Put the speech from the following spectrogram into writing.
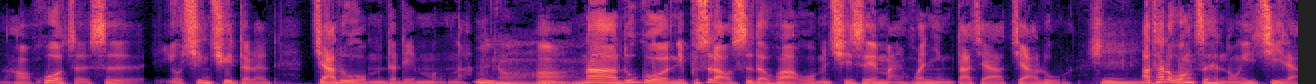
哈，或者是有兴趣的人加入我们的联盟了。嗯啊，那如果你不是老师的话，我们其实也蛮欢迎大家加入。是啊，他的网址很容易记啦，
